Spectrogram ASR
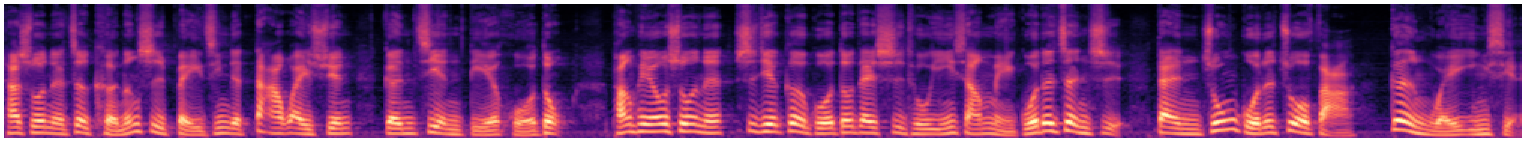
他说呢，这可能是北京的大外宣跟间谍活动。庞培欧说呢，世界各国都在试图影响美国的政治，但中国的做法。更为阴险，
